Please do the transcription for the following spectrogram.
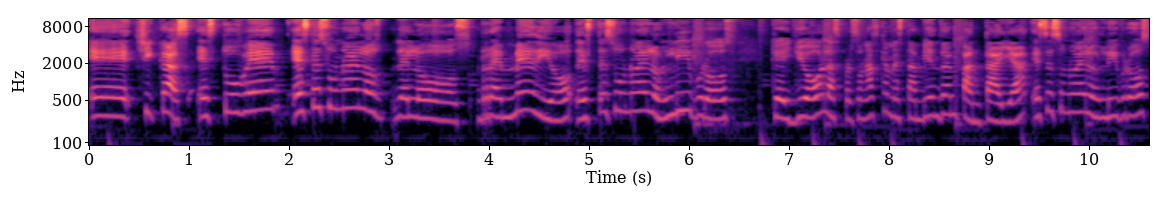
Eh, chicas, estuve, este es uno de los, de los remedios, este es uno de los libros que yo, las personas que me están viendo en pantalla, este es uno de los libros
